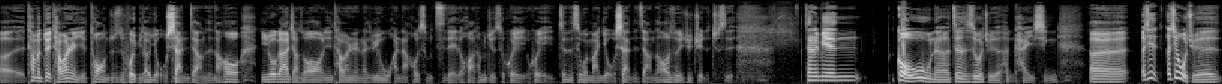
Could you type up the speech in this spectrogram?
呃，他们对台湾人也通常就是会比较友善这样子。然后你如果跟他讲说哦，你台湾人来这边玩啊，或什么之类的话，他们就是会会真的是会蛮友善的这样。然后所以就觉得就是在那边购物呢，真的是会觉得很开心。呃，而且而且我觉得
